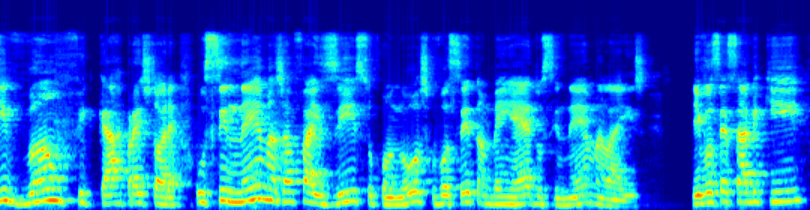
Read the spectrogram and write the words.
que vão ficar para a história. O cinema já faz isso conosco, você também é do cinema, Laís, e você sabe que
